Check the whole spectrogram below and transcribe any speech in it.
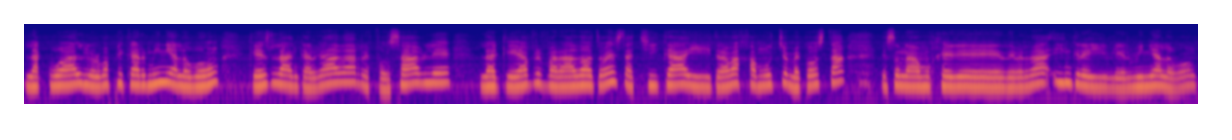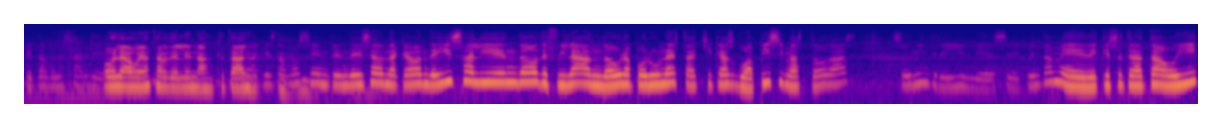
la cual nos lo va a explicar Minia Lobón, que es la encargada, responsable, la que ha preparado a toda esta chica y trabaja mucho, me consta. Es una mujer eh, de verdad increíble. Herminia Lobón, ¿qué tal? Buenas tardes. Hola, buenas tardes, Elena. ¿Qué tal? aquí estamos en Tendencia, donde acaban de ir saliendo, desfilando una por una estas chicas guapísimas todas son increíbles. Eh, cuéntame de qué se trata hoy,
